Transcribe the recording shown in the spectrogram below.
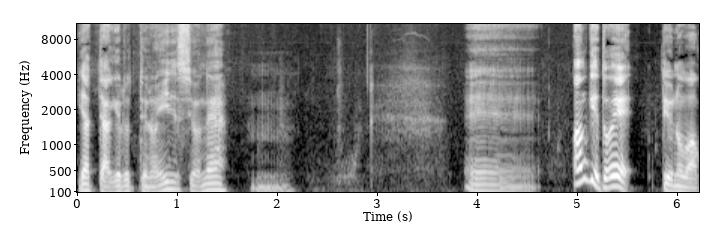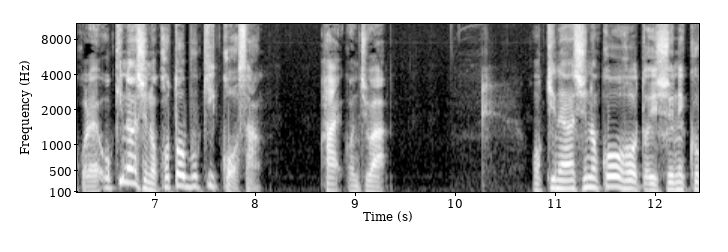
やってあげるっていうのはいいですよね。うん。えー、アンケート A っていうのはこれ沖縄市の寿港さん。はいこんにちは。沖縄市の広報と一緒に配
